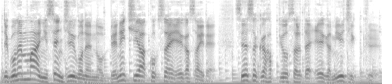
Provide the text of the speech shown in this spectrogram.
で5年前2015年のベネチア国際映画祭で制作が発表された映画ミュージック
